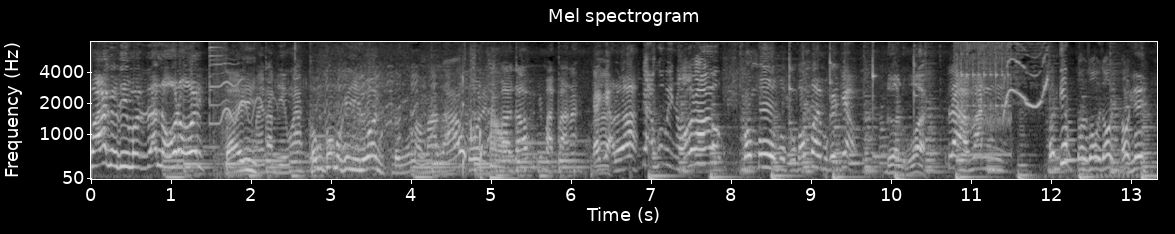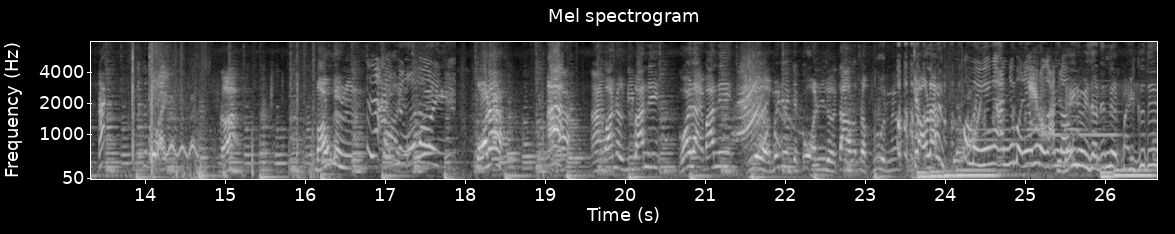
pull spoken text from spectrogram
quá kiểu gì mà đã nổ rồi. Đây. Mày làm gì không ăn không có một cái gì luôn. Đừng có mà ma giáo. Tôi để làm giáo cái mặt bạn này cái kẹo nữa. Kẹo có bị nổ đâu. Combo một quả bóng bay một cái kẹo. Đưa đủ rồi. Làm ăn. Thôi tiếp rồi rồi rồi thôi. Lên đó. Bóng thì lại nổ rồi bỏ ra. À à. bán được đi bán đi. Gói lại bán đi. Lừa mấy đứa trẻ con đi lừa tao đập luôn nữa. Kẹo này nhưng mà mình anh ăn chứ bọn em không được ăn đâu. đấy rồi giờ đến lượt mày cứ thế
